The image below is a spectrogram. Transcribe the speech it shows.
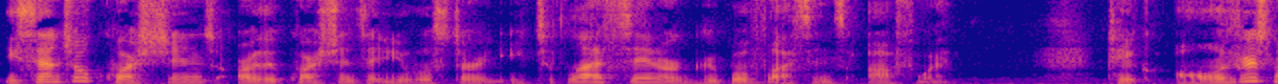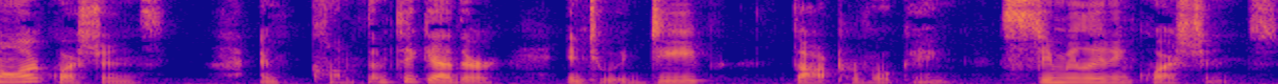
Essential questions are the questions that you will start each lesson or group of lessons off with. Take all of your smaller questions and clump them together into a deep, thought provoking, stimulating questions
